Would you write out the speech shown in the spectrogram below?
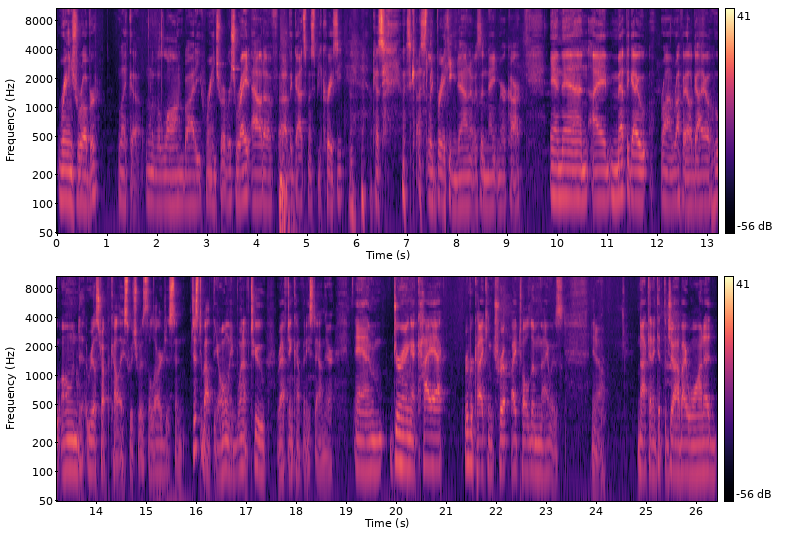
Range Rover, like a, one of the long body Range Rovers, right out of uh, the Gods Must Be Crazy, because it was constantly breaking down. It was a nightmare car. And then I met the guy, Rafael Gallo, who owned Rios Tropicales, which was the largest and just about the only one of two rafting companies down there. And during a kayak, river kayaking trip, I told him I was, you know, not going to get the job I wanted,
